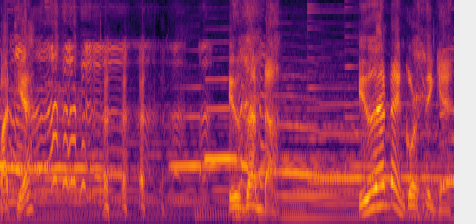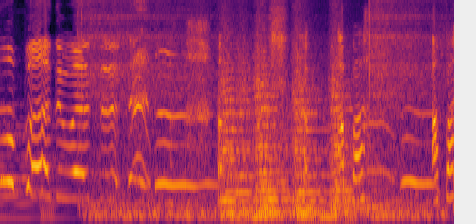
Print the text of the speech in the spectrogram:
பாத்தியா? இதுதான்டா. இதுதான்டா என் குழந்தைங்க. அப்பா அப்பா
